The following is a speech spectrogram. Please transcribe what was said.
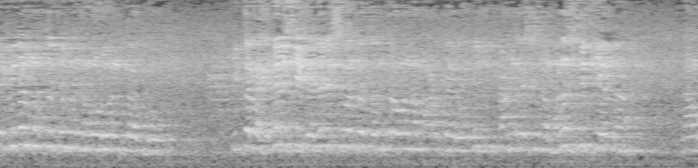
ಕ್ರಿಮಿನಲ್ ಮೊಕದ್ದಮೆಯನ್ನು ಹೂಡುವಂತಹದ್ದು, ಈ ಥರ ಹೆದರಿಸಿ ಬೆದರಿಸುವಂಥ ತಂತ್ರವನ್ನು ಮಾಡ್ತಾ ಇರುವುದು ಕಾಂಗ್ರೆಸ್ಸಿನ ಮನಸ್ಥಿತಿಯನ್ನು ನಾವು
